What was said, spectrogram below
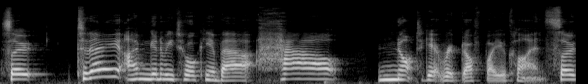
So today I'm going to be talking about how not to get ripped off by your clients. So,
